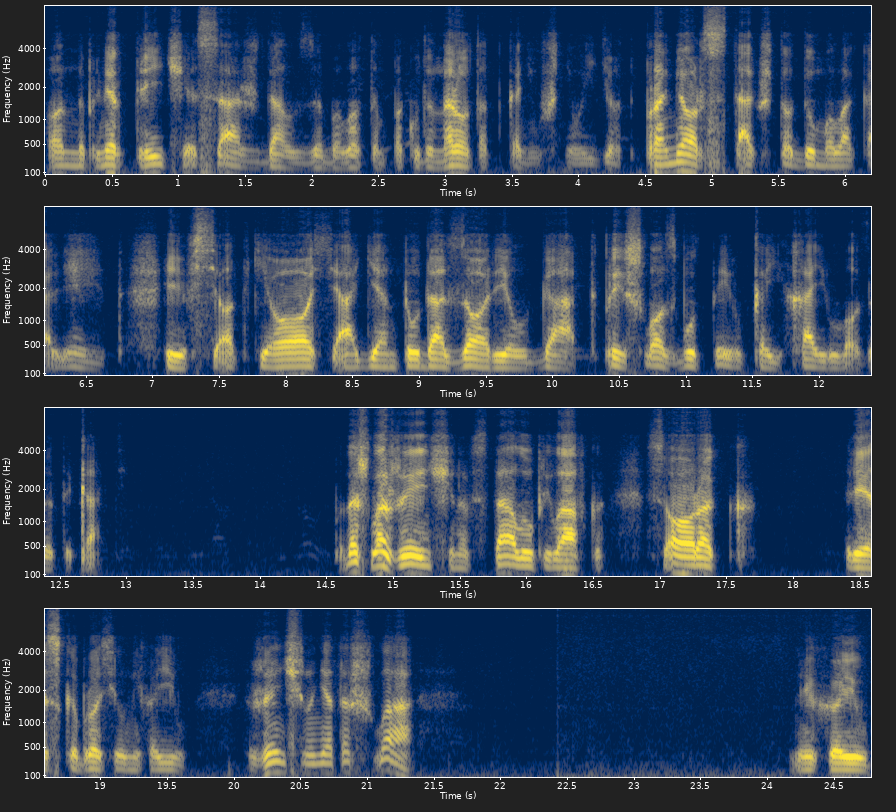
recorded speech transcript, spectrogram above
он, например, три часа ждал за болотом, покуда народ от конюшни уйдет. Промерз так, что думал, околеет. И все-таки ось агент удозорил, гад. Пришлось бутылкой хайло затыкать. Подошла женщина, встала у прилавка. «Сорок!» — резко бросил Михаил. Женщина не отошла. Михаил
